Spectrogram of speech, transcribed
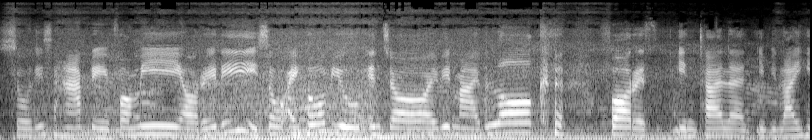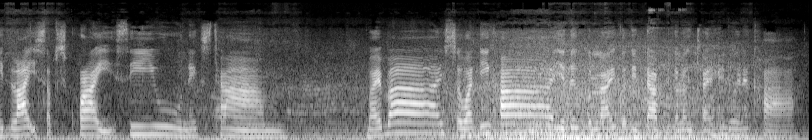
So this half day for me already. So I hope you enjoy with my vlog forest in Thailand. If you like, hit like, subscribe. See you next time. บายบาย สวัสดีค่ะ อย่าลืมกดไลค์ กดติดตามเป็นกำลังใจให้ด้วยนะคะ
